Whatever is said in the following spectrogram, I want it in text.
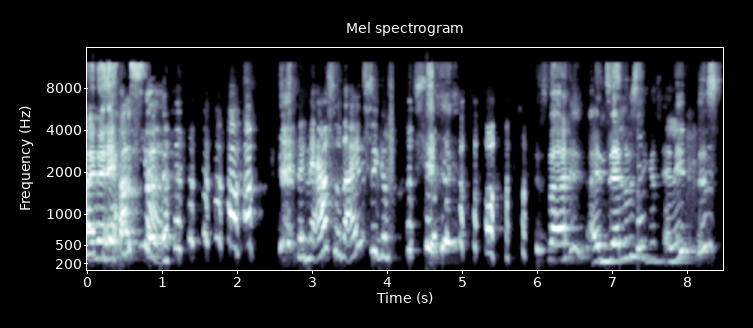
Meine erste. Ja. Deine erste und einzige. Es war ein sehr lustiges Erlebnis.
